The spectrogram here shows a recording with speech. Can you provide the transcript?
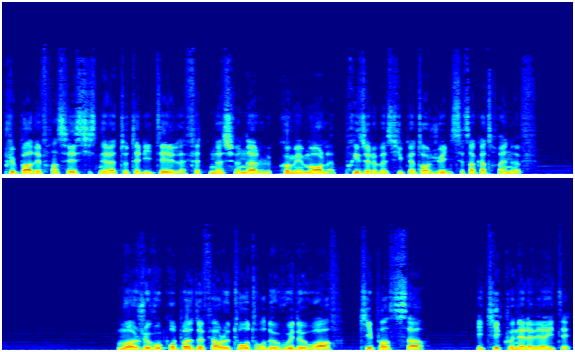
plupart des Français, si ce n'est la totalité, la fête nationale commémore la prise de la Bastille le 14 juillet 1789. Moi, je vous propose de faire le tour autour de vous et de voir qui pense ça et qui connaît la vérité.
